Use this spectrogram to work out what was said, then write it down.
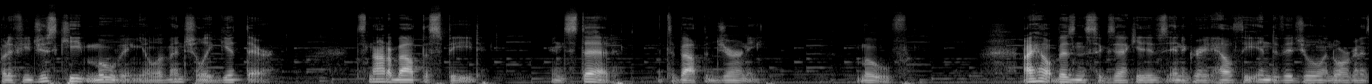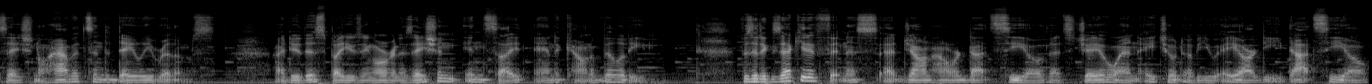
But if you just keep moving, you'll eventually get there. It's not about the speed. Instead, it's about the journey. Move. I help business executives integrate healthy individual and organizational habits into daily rhythms. I do this by using organization, insight, and accountability. Visit Executive Fitness at jonhoward.co, that's J O N H O W A R D.co,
